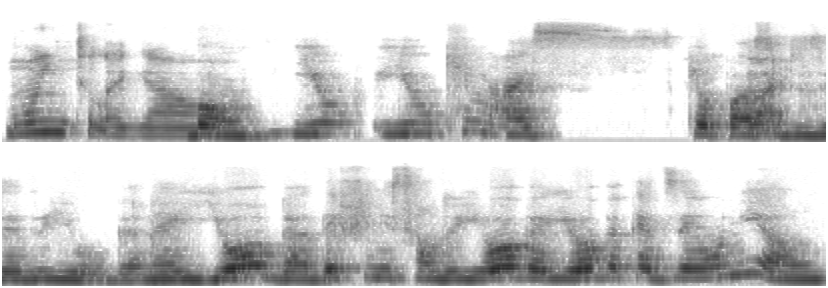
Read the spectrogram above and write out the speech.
muito legal. Bom, e o, e o que mais que eu posso Ué. dizer do yoga, né? Yoga, a definição do yoga, yoga quer dizer união.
